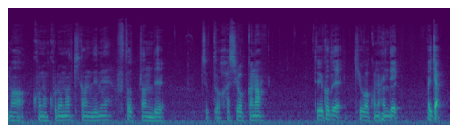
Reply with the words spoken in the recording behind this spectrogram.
まあこのコロナ期間でね太ったんでちょっと走ろうかな。ということで今日はこの辺で。バイチャ。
